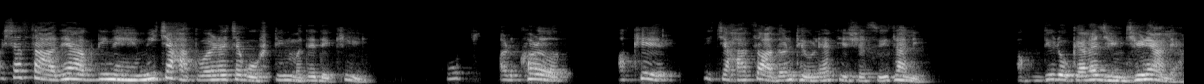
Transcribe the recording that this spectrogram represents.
अशा साध्या अगदी नेहमीच्या हातवळण्याच्या गोष्टींमध्ये देखील खूप अडखळत अखेर ती चहाचं आदण ठेवण्यात यशस्वी झाली. अगदी डोक्याला झिणझिण्या आल्या.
